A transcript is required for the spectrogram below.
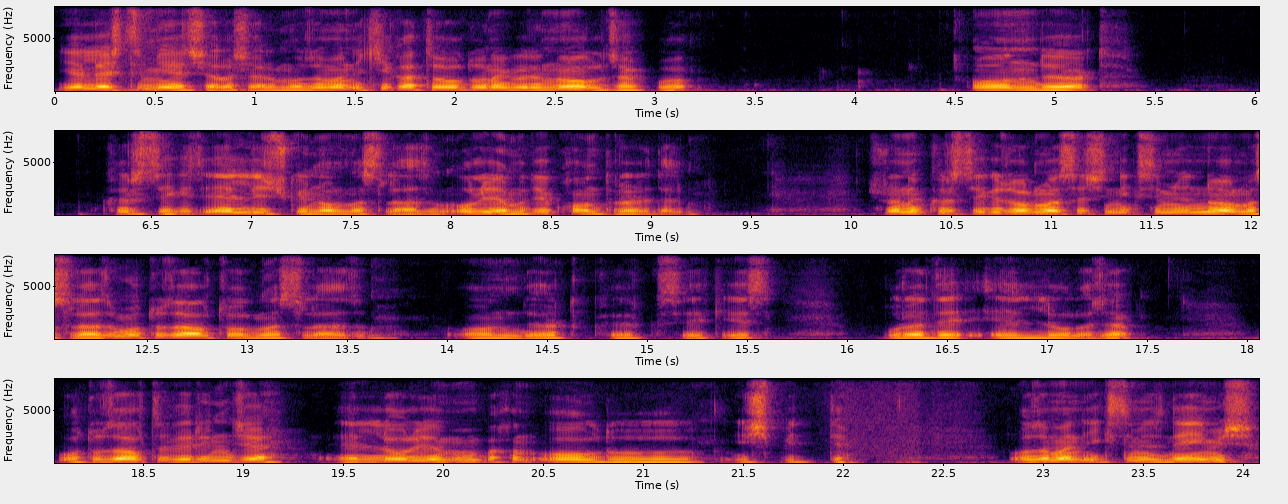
yerleştirmeye çalışalım. O zaman 2 katı olduğuna göre ne olacak bu? 14 48 50 üçgen olması lazım. Oluyor mu diye kontrol edelim. Şuranın 48 olması için x'imizin ne olması lazım? 36 olması lazım. 14 48 burada 50 olacak. 36 verince 50 oluyor mu? Bakın oldu. İş bitti. O zaman x'imiz neymiş?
